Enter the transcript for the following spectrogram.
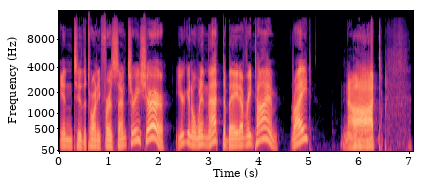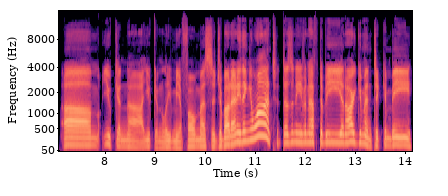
into the 21st century. Sure, you're going to win that debate every time, right? Not. Um, you can uh, you can leave me a phone message about anything you want. It doesn't even have to be an argument. It can be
